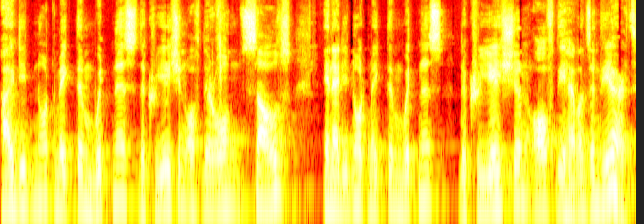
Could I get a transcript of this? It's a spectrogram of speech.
I did not make them witness the creation of their own selves, and I did not make them witness the creation of the heavens and the earth.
